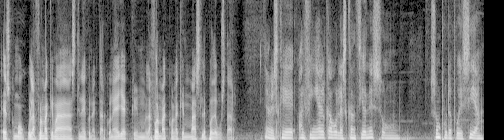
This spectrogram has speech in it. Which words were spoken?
es como la forma que más tiene que conectar con ella, que la forma con la que más le puede gustar. Claro, es que al fin y al cabo las canciones son, son pura poesía.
